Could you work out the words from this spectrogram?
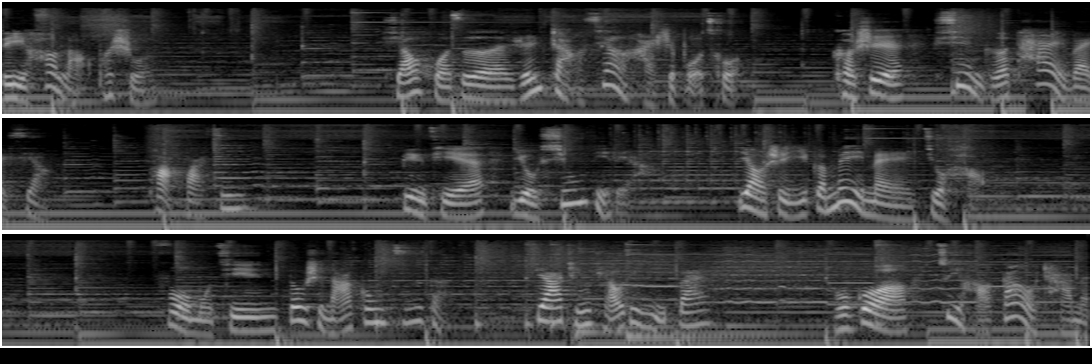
李浩老婆说：“小伙子人长相还是不错，可是性格太外向，怕花心，并且有兄弟俩，要是一个妹妹就好。父母亲都是拿工资的，家庭条件一般，不过最好倒插门。”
